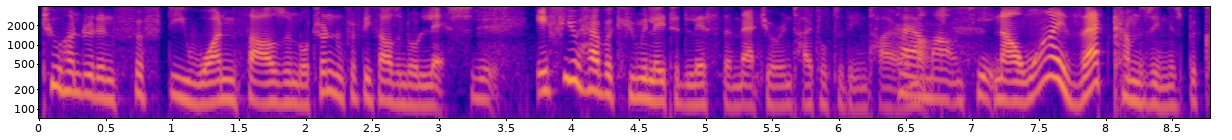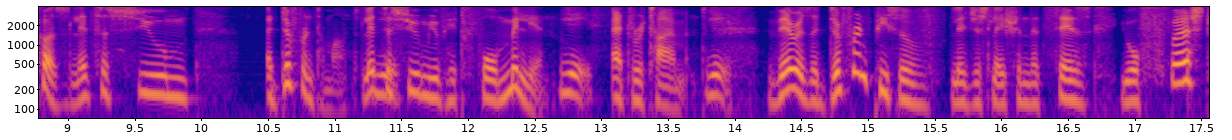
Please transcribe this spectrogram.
251,000 or 250,000 or less. Yes. If you have accumulated less than that, you're entitled to the entire, Entire amount. amount, yes. Now, why that comes in is because let's assume a different amount. Let's Yes. assume you've hit 4 million Yes. at retirement. Yes. There is a different piece of legislation that says your first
